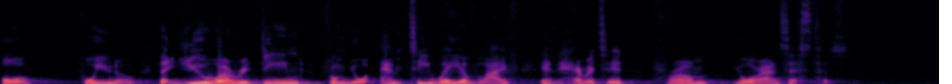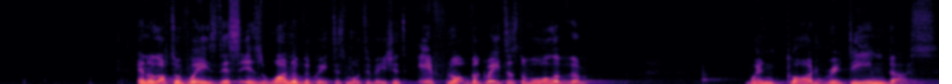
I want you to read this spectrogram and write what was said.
or for you know, that you were redeemed from your empty way of life inherited from your ancestors. In a lot of ways, this is one of the greatest motivations, if not the greatest of all of them. When God redeemed us,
